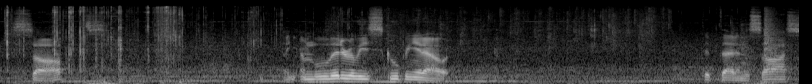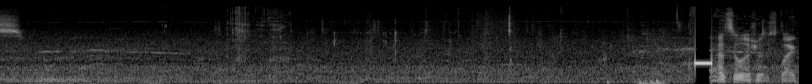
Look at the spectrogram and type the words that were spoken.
soft. I'm literally scooping it out. Dip that in the sauce. That's delicious. Like,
